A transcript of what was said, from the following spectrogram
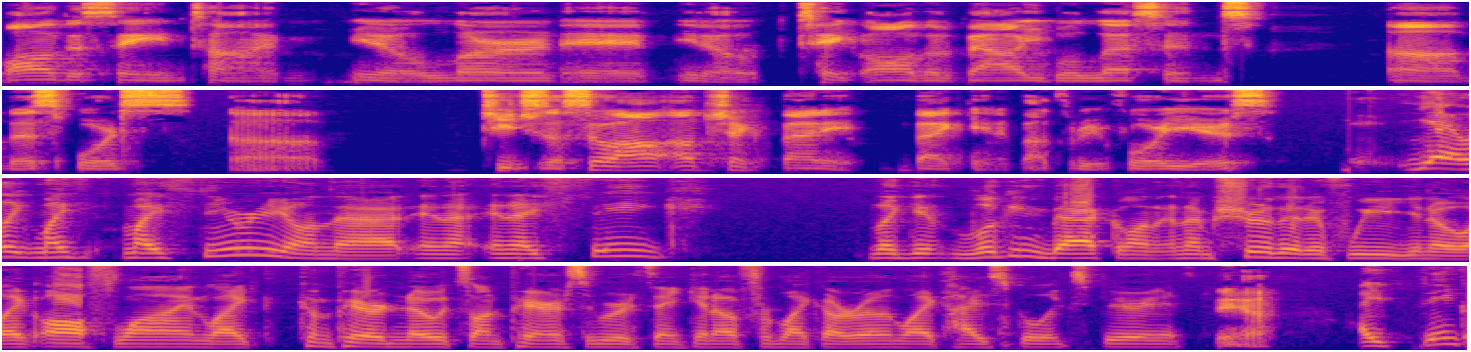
while at the same time, you know, learn and you know take all the valuable lessons um, that sports uh, teaches us. So I'll, I'll check back back in about three or four years. Yeah, like my my theory on that, and I, and I think like looking back on, and I'm sure that if we you know like offline like compared notes on parents that we were thinking of from like our own like high school experience, yeah, I think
